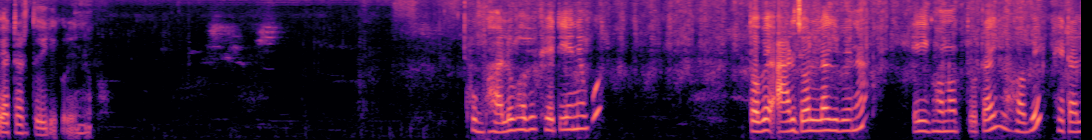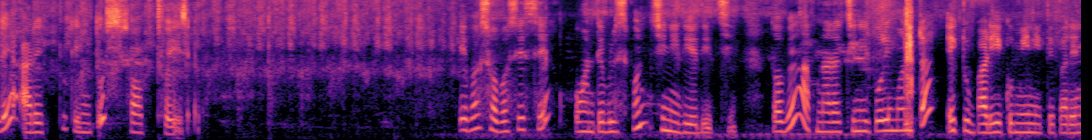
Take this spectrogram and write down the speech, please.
ব্যাটার তৈরি করে নেব। খুব ভালোভাবে ফেটিয়ে নেব। তবে আর জল লাগবে না, এই ঘনত্বটাই হবে ফেটালে আর একটু কিন্তু সফট হয়ে যাবে। এবার সবার শেষে ওয়ান টেবিল স্পুন চিনি দিয়ে দিচ্ছি। তবে আপনারা চিনির পরিমাণটা একটু বাড়িয়ে কমিয়ে নিতে পারেন।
